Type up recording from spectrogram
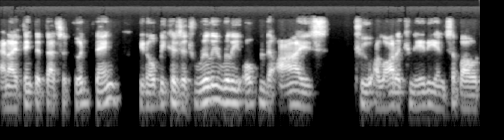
and I think that that's a good thing. You know, because it's really, really opened the eyes to a lot of Canadians about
